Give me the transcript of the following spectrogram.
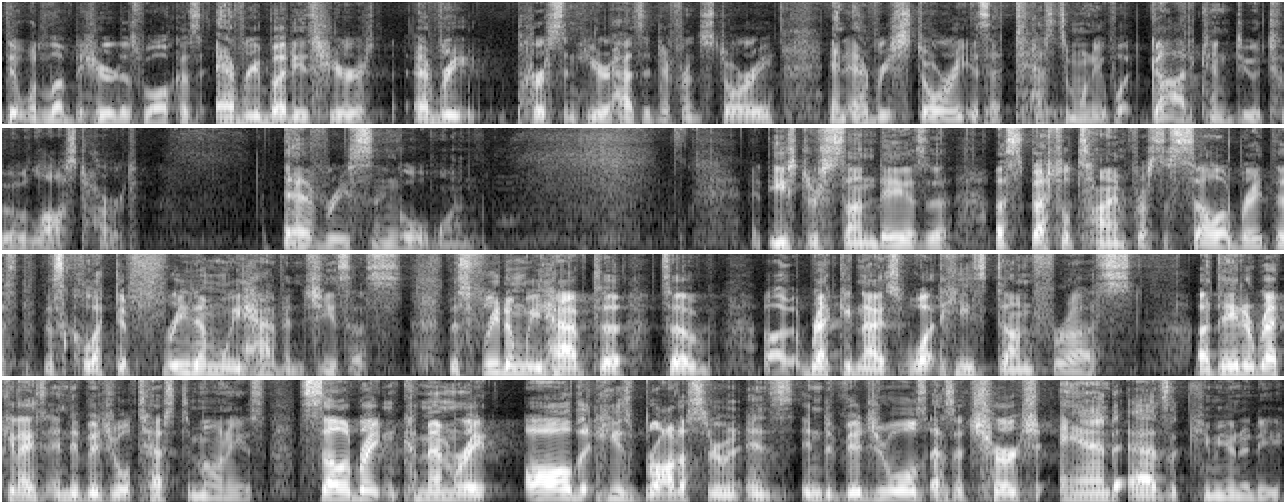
that would love to hear it as well, because everybody's here, every person here has a different story, and every story is a testimony of what God can do to a lost heart. Every single one. And Easter Sunday is a, a special time for us to celebrate this, this collective freedom we have in Jesus, this freedom we have to, to uh, recognize what He's done for us, a day to recognize individual testimonies, celebrate and commemorate all that He's brought us through as individuals, as a church, and as a community.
